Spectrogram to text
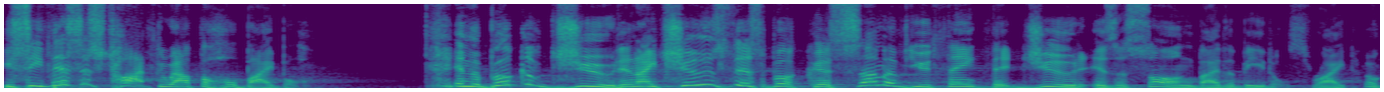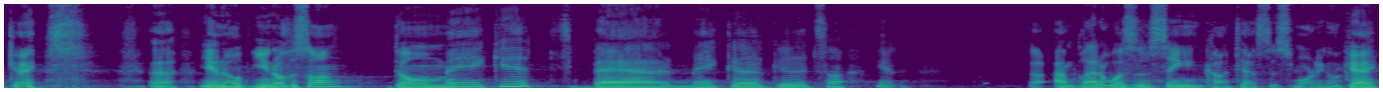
You see, this is taught throughout the whole Bible. In the book of Jude, and I choose this book because some of you think that Jude is a song by the Beatles, right? Okay. Uh, you know, you know the song? Don't make it bad, make a good song. You know, I'm glad it wasn't a singing contest this morning, okay?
